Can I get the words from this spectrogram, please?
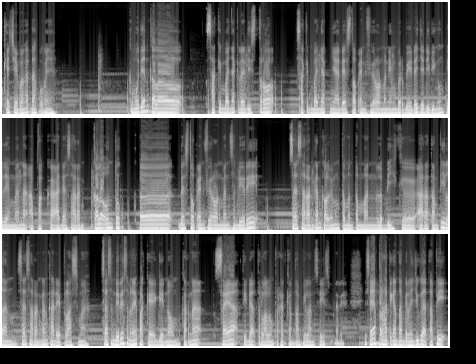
kece banget dah pokoknya. Kemudian kalau saking banyak ada distro saking banyaknya desktop environment yang berbeda jadi bingung pilih yang mana apakah ada saran. Kalau untuk uh, desktop environment sendiri saya sarankan kalau memang teman-teman lebih ke arah tampilan saya sarankan KDE Plasma. Saya sendiri sebenarnya pakai Genome karena saya tidak terlalu memperhatikan tampilan sih sebenarnya. Saya perhatikan tampilannya juga tapi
